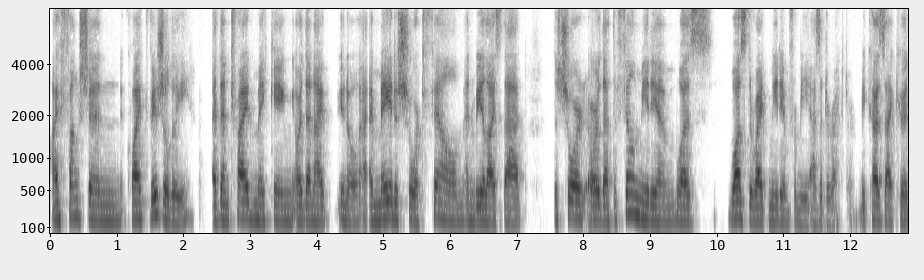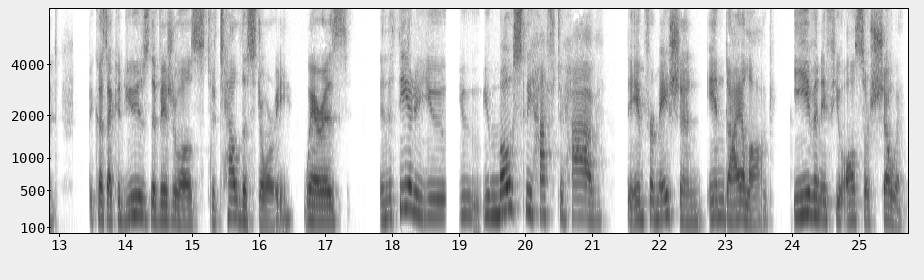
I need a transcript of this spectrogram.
I function quite visually. I then tried making, or then I, you know, I made a short film and realized that the short or that the film medium was was the right medium for me as a director because I could because I could use the visuals to tell the story. Whereas in the theater, you you you mostly have to have the information in dialogue even if you also show it.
